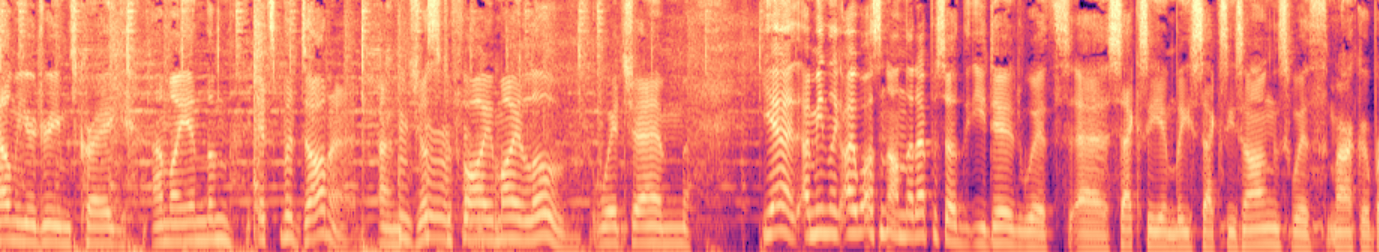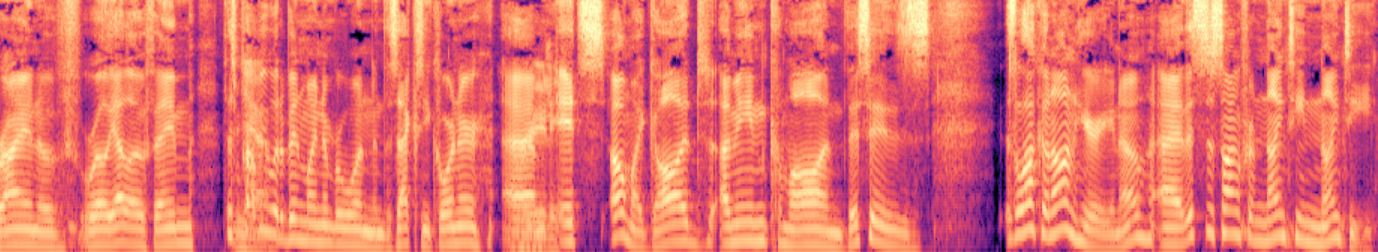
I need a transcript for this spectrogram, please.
Tell me your dreams, Craig. Am I in them? It's Madonna and Justify My Love, which, um, yeah, I mean, like, I wasn't on that episode that you did with uh, Sexy and Least Sexy Songs with Mark O'Brien of Royal Yellow fame. This probably Yeah. would have been my number one in the sexy corner. Um, Really? It's, oh my God. I mean, come on. This is, there's a lot going on here, you know? Uh, this is a song from 1990.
